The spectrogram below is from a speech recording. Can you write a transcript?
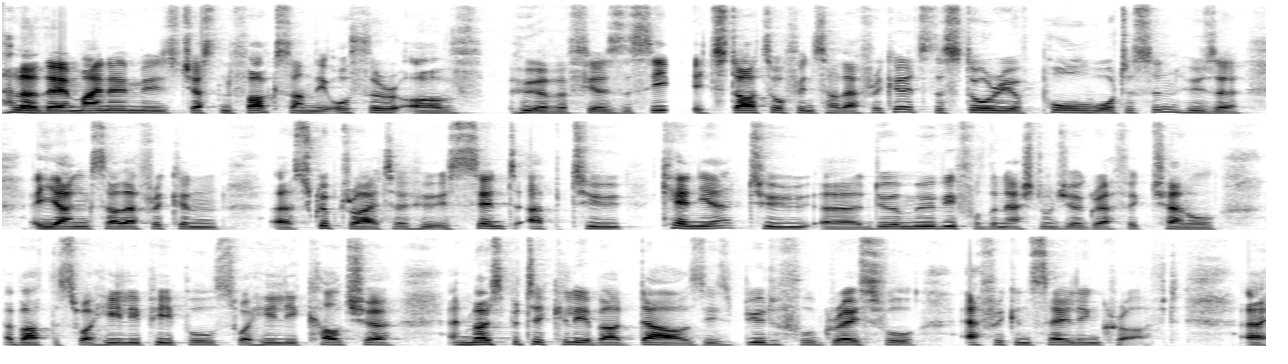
Hello there, my name is Justin Fox. I'm the author of Whoever Fears the Sea. It starts off in South Africa. It's the story of Paul Waterson, who's a, a young South African uh, scriptwriter who is sent up to Kenya to uh, do a movie for the National Geographic Channel about the Swahili people, Swahili culture, and most particularly about dhows, these beautiful, graceful African sailing craft. Uh,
